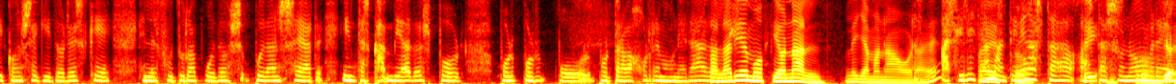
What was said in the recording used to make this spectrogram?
y con seguidores que en el futuro puedan ser intercambiados por, por, por, por, trabajos remunerados. Salario emocional le llaman ahora, ¿eh? Así le llaman, tienen hasta, hasta su nombre. Ya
